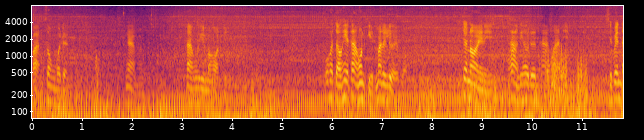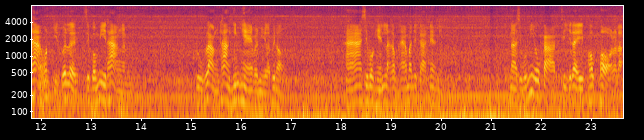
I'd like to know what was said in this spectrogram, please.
บ้านส่งบ่เดินงามันถ้าคนกีดมาหอดกิโอ้ข้าเจ้าเฮ็ดท่าคนกีดมาเรื่อยๆบอกจะหน่อยนี่างที่เขาเดินทางมานี่สิเป็นทางคนกีดเบิดเลย สิบ่มีทางกันลูกหลังทางหินแฮแบบนี้แล้วพี่น้อง หาสิบ่เห็นล่ะครับหาบรรยากาศแนวนี้น่าสิบ่มีโอกาสที่จะได้พบพอแล้วล่ะ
